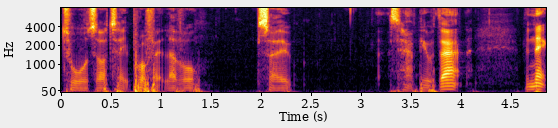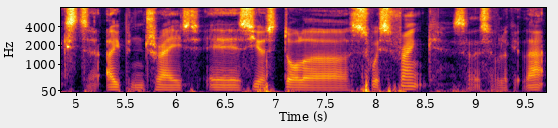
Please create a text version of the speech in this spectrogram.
towards our take profit level. So that's happy with that. The next open trade is US dollar Swiss franc, so let's have a look at that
